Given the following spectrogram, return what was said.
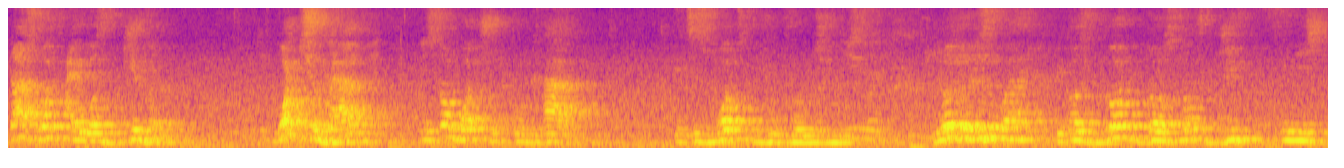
That's what I was given. What you have is not what you could have. It is what you produce. You know the reason why? Because God does not give finished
